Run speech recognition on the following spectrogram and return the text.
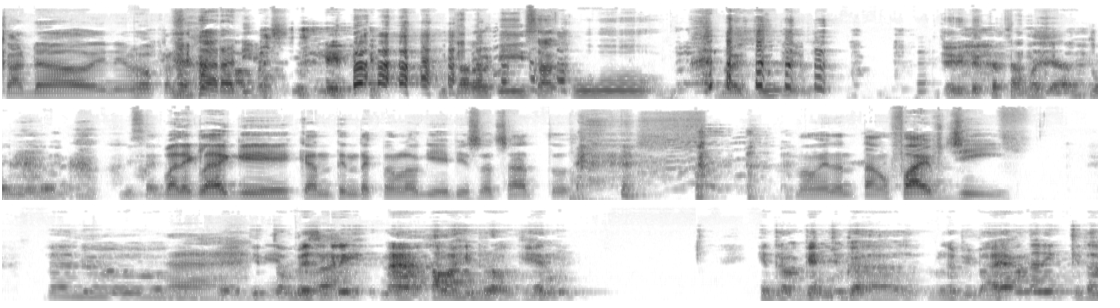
kadal ini lo kena radiasi. Ditaruh di saku baju jadi dekat sama jantung gitu. Bisa Balik lagi kantin teknologi episode 1. Ngomongin tentang 5G. Aduh, Ah, ya gitu. gitulah. Basically, nah kalau hidrogen, hidrogen juga lebih bahaya kan tadi kita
